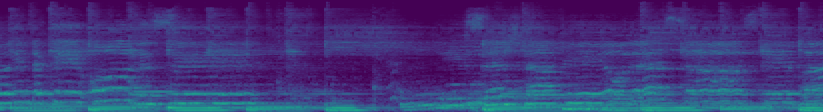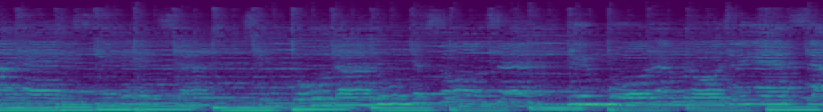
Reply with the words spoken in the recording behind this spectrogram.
що такий Одеси, і все ж таки Одеса співає і сміється, всім подарує сонце і морем розлється.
